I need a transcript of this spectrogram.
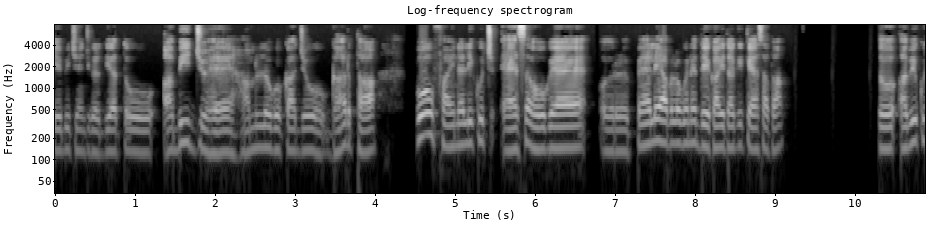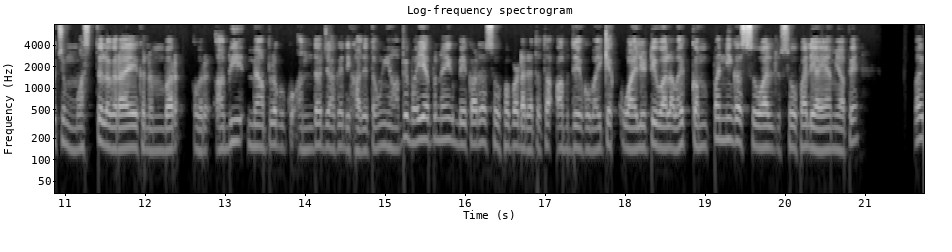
ये भी चेंज कर दिया। तो अभी जो है, हम लोगों का जो घर था वो फाइनली कुछ ऐसा हो गया है और पहले आप लोगों ने देखा ही था कि कैसा था। तो अभी कुछ मस्त लग रहा है एक नंबर और अभी मैं आप लोगों को अंदर जाके दिखा देता हूँ। यहाँ पे भाई अपना एक बेकार सा सोफ़ा पड़ा रहता था। अब देखो भाई क्या क्वालिटी वाला भाई कंपनी का सोफ़ा ले आया हम यहाँ पे। भाई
